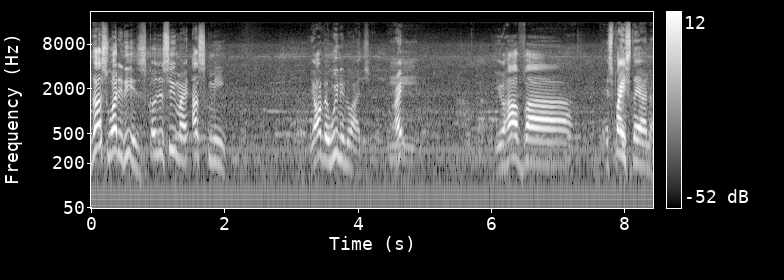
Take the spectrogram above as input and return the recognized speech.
that's what it is. Because you see, you might ask me, you have a Winnie Nwagi, right? You have uh, a Spice Diana.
